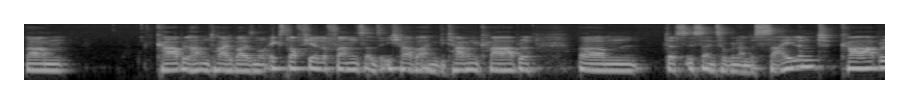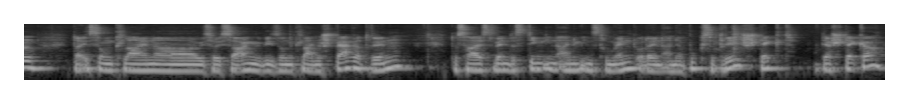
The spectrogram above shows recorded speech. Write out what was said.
Ähm, Kabel haben teilweise noch extra Vierlefanz. Also ich habe ein Gitarrenkabel. Ähm, das ist ein sogenanntes Silent-Kabel. Da ist so ein kleiner, wie soll ich sagen, wie so eine kleine Sperre drin. Das heißt, wenn das Ding in einem Instrument oder in einer Buchse drin steckt, der Stecker,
